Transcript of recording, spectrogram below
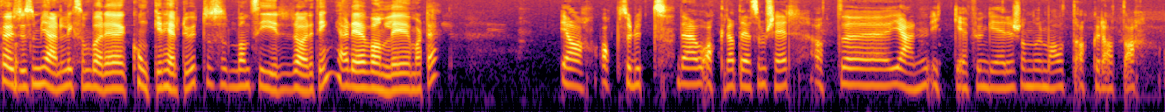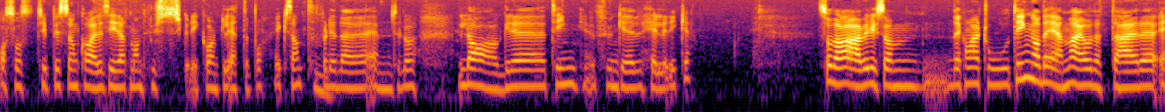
høres ut som hjernen liksom bare konker helt ut, og så man sier rare ting? Er det vanlig, Marte? Ja, absolutt. Det er jo akkurat det som skjer. At uh, hjernen ikke fungerer som normalt akkurat da. Og så typisk som Kari sier, at man husker det ikke ordentlig etterpå. ikke sant? Fordi det er evnen til å lagre ting fungerer heller ikke. Så da er vi liksom Det kan være to ting. Og det ene er jo dette her eh,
